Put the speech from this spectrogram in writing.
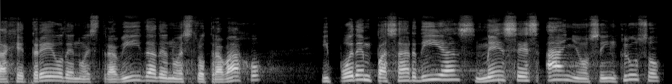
ajetreo de nuestra vida, de nuestro trabajo, y pueden pasar días, meses, años incluso,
